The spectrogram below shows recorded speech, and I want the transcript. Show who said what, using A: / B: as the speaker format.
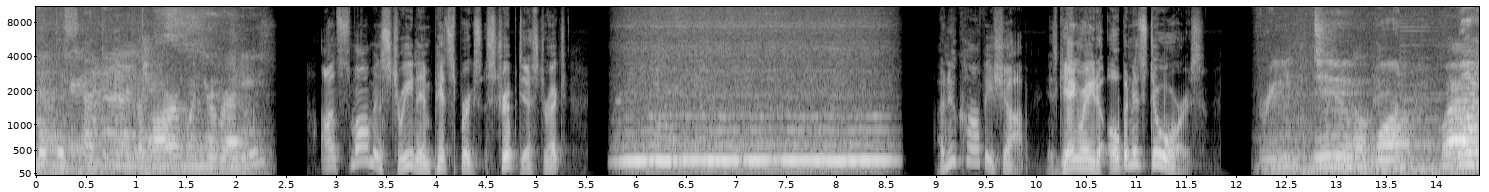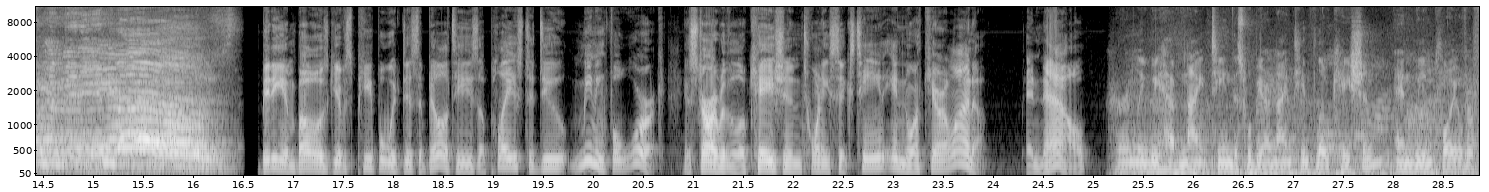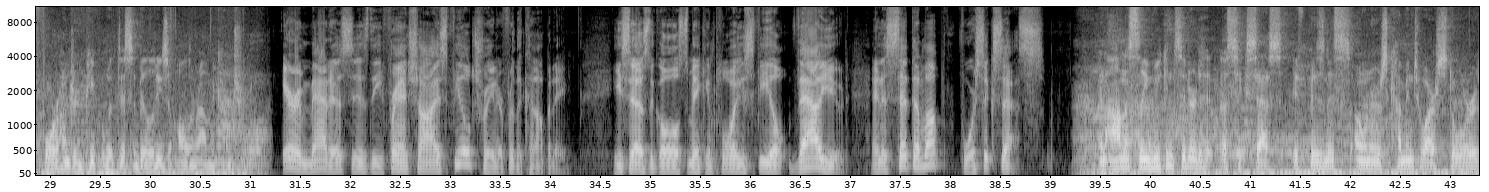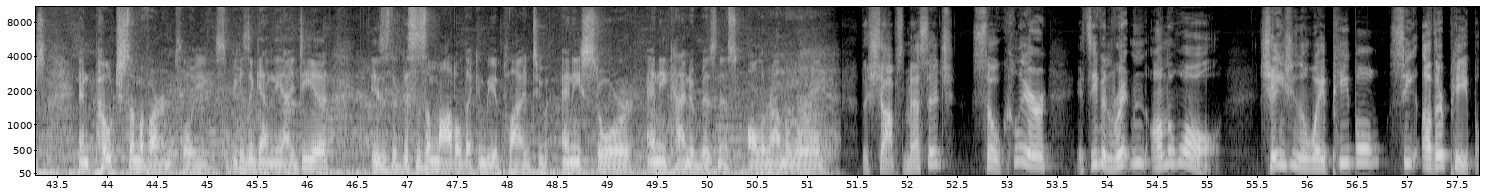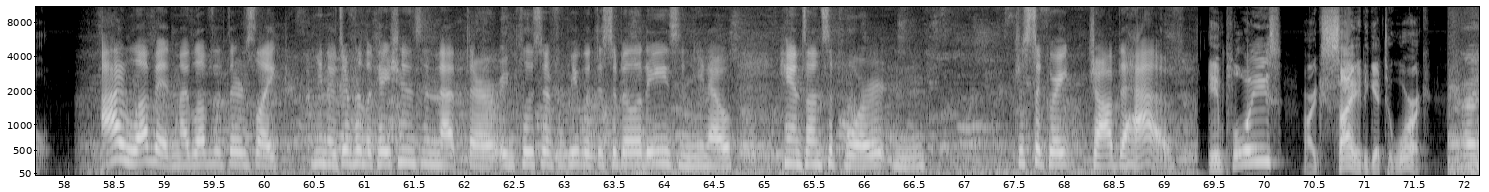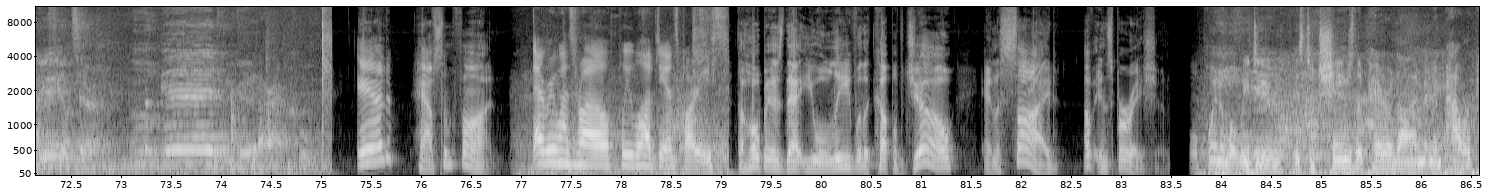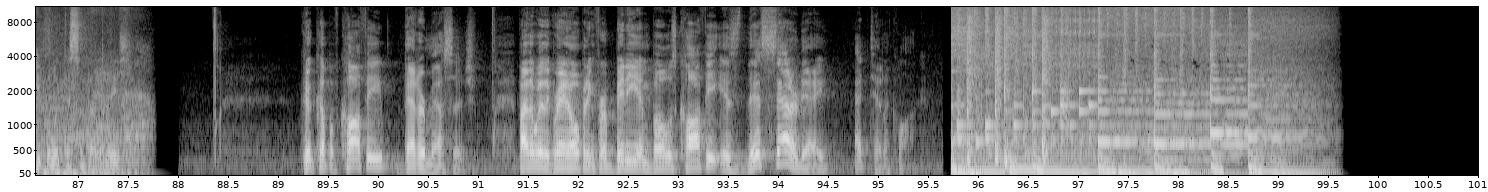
A: get this at the end of the bar when you're ready.
B: On Smallman Street in Pittsburgh's Strip District, a new coffee shop is getting ready to open its doors.
C: Three, two, one. Welcome to Bitty and Beau's.
B: Bitty and Beau's gives people with disabilities a place to do meaningful work. It started with a location in 2016 in North Carolina. And now,
D: Currently, we have 19. This will be our 19th location, and we employ over 400 people with disabilities all around the country.
B: Aaron Mattis is the franchise field trainer for the company. He says the goal is to make employees feel valued and to set them up for success.
D: And honestly, we consider it a success if business owners come into our stores and poach some of our employees. Because again, the idea is that this is a model that can be applied to any store, any kind of business all around the world.
B: The shop's message, so clear, it's even written on the wall, changing the way people see other people.
E: I love it, and I love that there's like, you know, different locations and that they're inclusive for people with disabilities and, you know, hands on support and just a great job to have.
B: Employees are excited to get to work
C: How you feeling, Sarah? good. Good. All right, cool.
B: and have some fun.
E: Every once in a while, we will have dance parties.
B: The hope is that you will leave with a cup of Joe and a side of inspiration.
D: The whole point of what we do is to change the paradigm and empower people with disabilities.
B: Good cup of coffee, better message. By the way, the grand opening for Bitty and Beau's Coffee is this Saturday at 10 o'clock.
